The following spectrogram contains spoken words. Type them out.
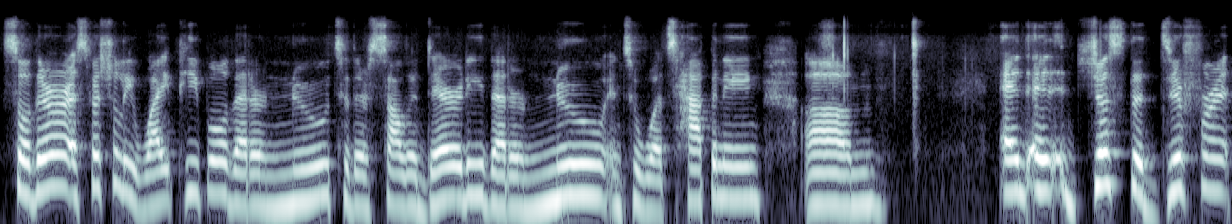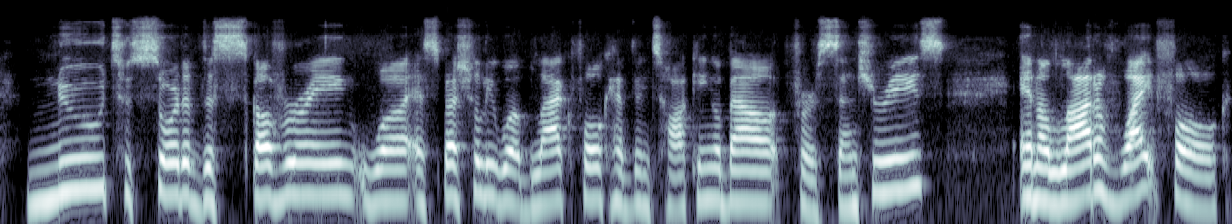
So there are especially white people that are new to their solidarity, that are new into what's happening. Um, and, and just the different new to sort of discovering what especially what black folk have been talking about for centuries. And a lot of white folk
